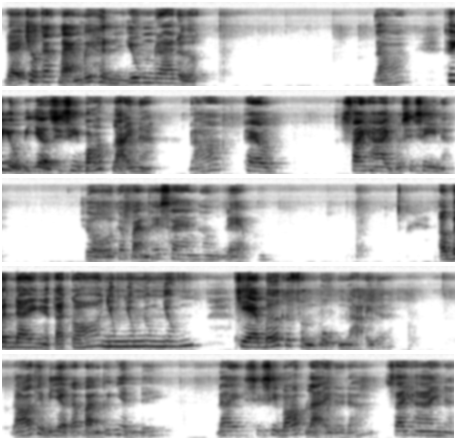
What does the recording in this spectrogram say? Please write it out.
để cho các bạn mới hình dung ra được. Đó. Thí dụ bây giờ CC bóp lại nè. Đó theo size 2 của CC nè. Trời ơi các bạn thấy sang không? Đẹp không? Ở bên đây người ta có nhung nhung nhung nhung. Che bớt cái phần bụng lại đó. Đó thì bây giờ các bạn cứ nhìn đi. Đây CC bóp lại rồi đó. Size 2 nè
